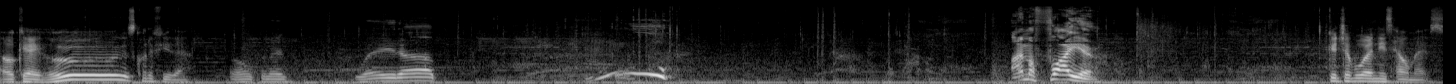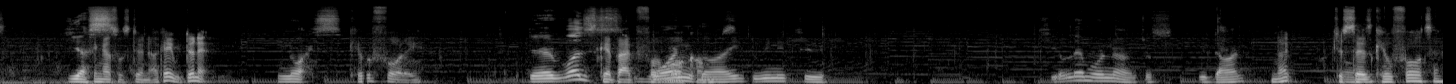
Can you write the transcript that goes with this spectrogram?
Okay. Ooh, there's quite a few there. Oh, come in. Wait up. Woo! I'm a fire. Good job wearing these helmets. Yes. I think that's what's doing it. Okay, we've done it. Nice. Killed 40. There was get back one guy. Do we need to kill them or no? Just we're done. Nope. Just Oh. says kill 40.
